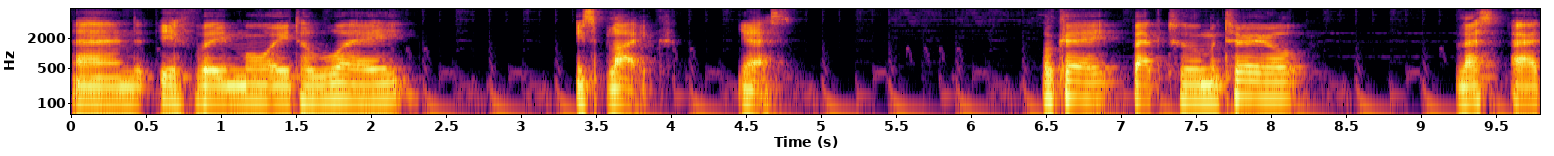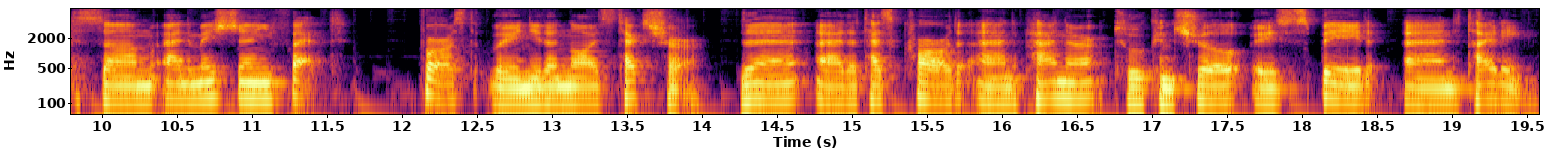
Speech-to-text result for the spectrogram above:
And if we move it away, it's black. Yes. Okay, back to material. Let's add some animation effect. First, we need a noise texture. Then add a TexCoord and panner to control its speed and tiling.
